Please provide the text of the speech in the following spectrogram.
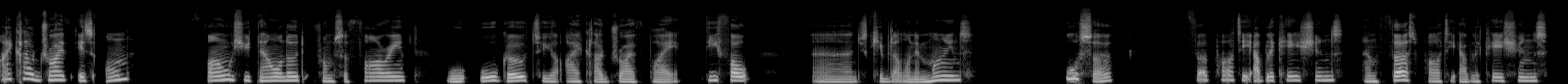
iCloud Drive is on, files you download from Safari will all go to your iCloud Drive by default and just keep that one in mind. Also, Third party applications and first party applications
